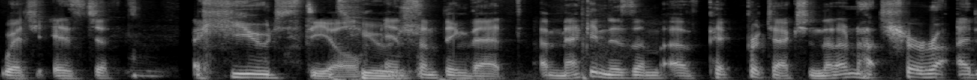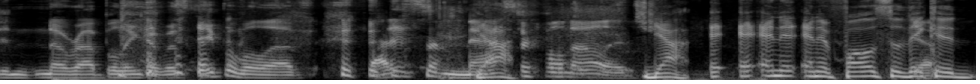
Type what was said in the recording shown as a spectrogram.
Which is just a huge steal huge. and something that a mechanism of pick protection that I'm not sure I didn't know Rob Pelinka was capable of. That is some masterful knowledge. Yeah, A- a- and it and it follows so they Yeah. could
